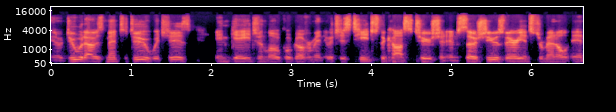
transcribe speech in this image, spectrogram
you know do what I was meant to do, which is engage in local government, which is teach the Constitution. And so she was very instrumental in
